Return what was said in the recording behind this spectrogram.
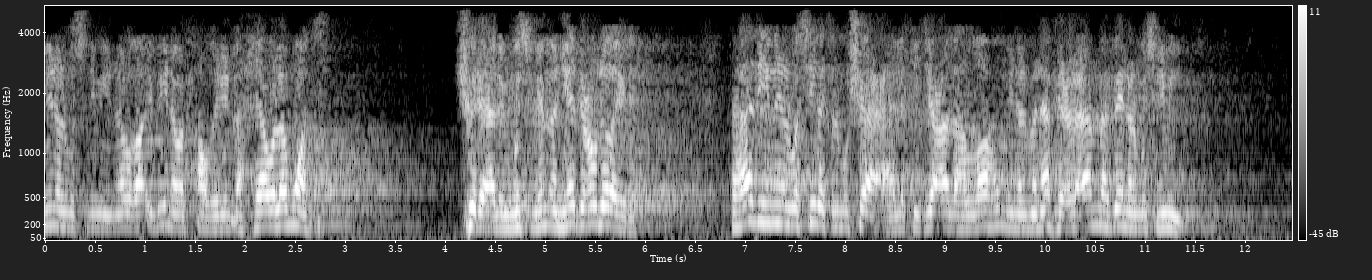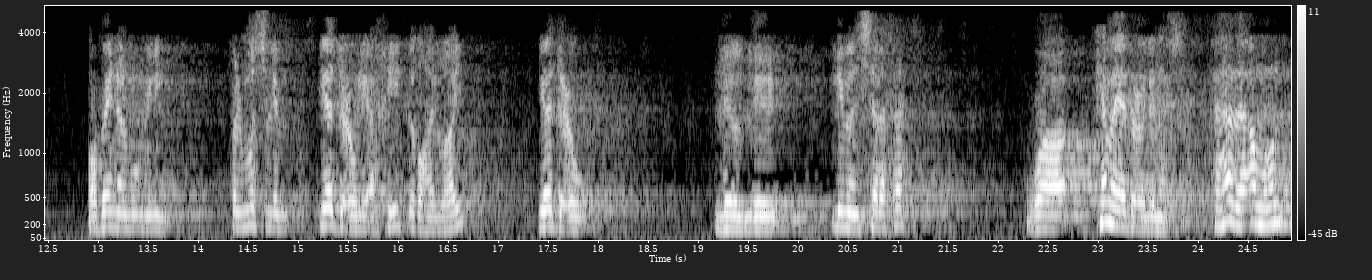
من المسلمين الغائبين والحاضرين الأحياء والأموات. شرع للمسلم أن يدعو لغيره. فهذه من الوسيلة المشاعة التي جعلها الله من المنافع العامة بين المسلمين وبين المؤمنين. فالمسلم يدعو لأخيه بظهر الغيب يدعو لمن سلفه وكما يدعو لنفسه. فهذا أمر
